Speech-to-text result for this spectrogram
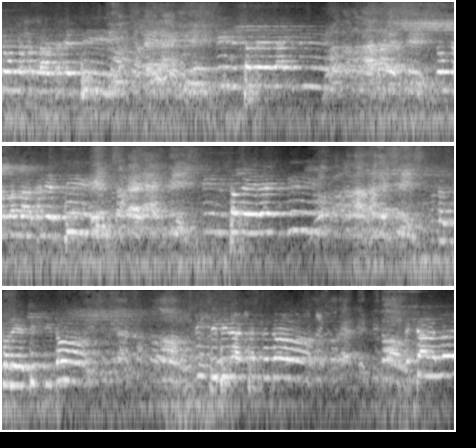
লোকটা দেখছি ইনসানের আইনি করে চিন্তিত পৃথিবীরা চিন্তিত চালো রে চালো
